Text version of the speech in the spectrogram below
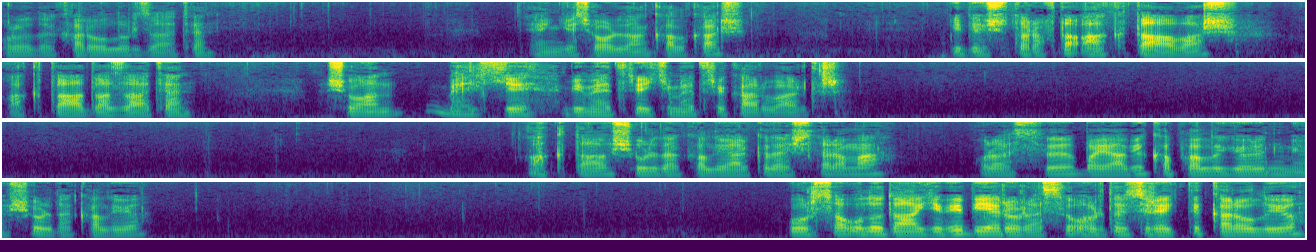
Orada kar olur zaten. En geç oradan kalkar. Bir de şu tarafta Akdağ var. Akdağ'da zaten şu an belki bir metre iki metre kar vardır. Akdağ şurada kalıyor arkadaşlar ama orası bayağı bir kapalı görünmüyor. Şurada kalıyor. Bursa Uludağ gibi bir yer orası. Orada sürekli kar oluyor.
